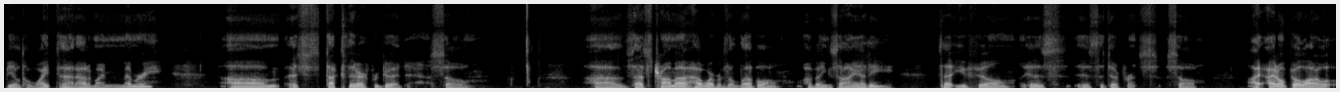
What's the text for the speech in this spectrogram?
be able to wipe that out of my memory. Um, it's stuck there for good. So uh, that's trauma. However, the level of anxiety that you feel is is the difference. So I I don't feel a lot of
